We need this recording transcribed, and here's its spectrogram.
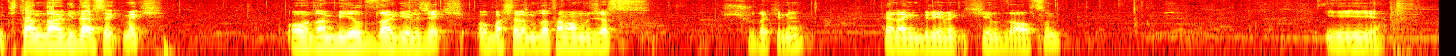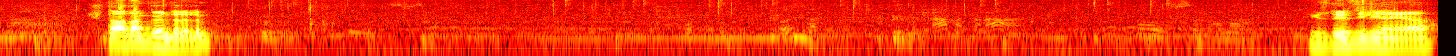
iki tane daha giderse ekmek. Oradan bir yıldız daha gelecek. O başarımızı da tamamlayacağız. Şuradakini. Herhangi bir yemek iki yıldız alsın. İyi iyi. Şurada adam gönderelim. Yüzde yüz değil yine ya.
